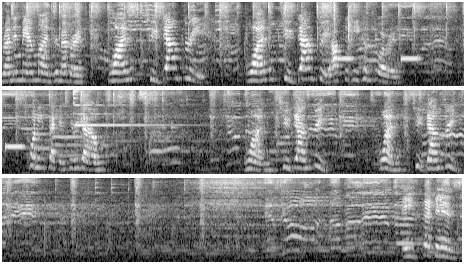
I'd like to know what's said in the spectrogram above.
Running man lunge. Remember, one, two, down, three. One, two, down, three. Opposite knee comes forward. 20 seconds. Here we go. One, two, down, three. One, two, down, three. Eight seconds.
